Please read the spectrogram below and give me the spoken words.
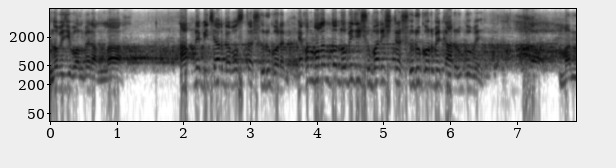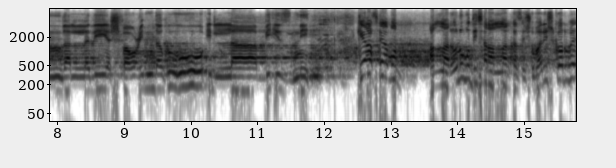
নবীজি বলবেন, আল্লাহ আপনি বিচার ব্যবস্থা শুরু করেন। এখন বলেন তো নবীজি সুপারিশটা শুরু করবে কার হুকুমে? কে আছে এমন? আল্লাহর অনুমতি ছাড়া আল্লাহর কাছে সুপারিশ করবে।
